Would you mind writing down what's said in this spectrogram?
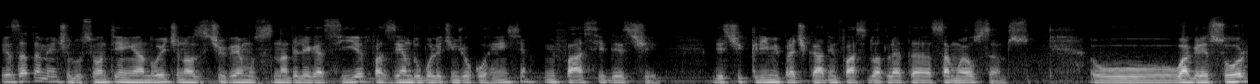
Exatamente, Lúcio. Ontem à noite nós estivemos na delegacia fazendo o boletim de ocorrência em face deste, deste crime praticado em face do atleta Samuel Santos. O, o agressor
